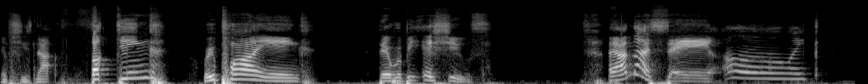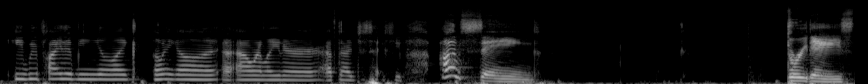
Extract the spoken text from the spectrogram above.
If she's not fucking replying, there would be issues. And I'm not saying, oh, like he replied to me like, oh my god, an hour later after I just text you. I'm saying three days,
